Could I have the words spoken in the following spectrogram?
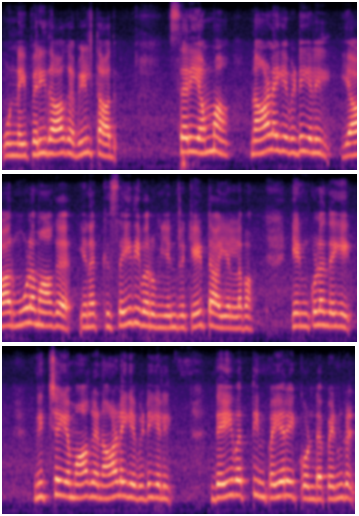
உன்னை பெரிதாக வீழ்த்தாது. சரி அம்மா நாளைய விடியலில் யார் மூலமாக எனக்கு செய்தி வரும் என்று கேட்டாயல்லவா? என் குழந்தையே நிச்சயமாக நாளைய விடியலில் தெய்வத்தின் பெயரை கொண்ட பெண்கள்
